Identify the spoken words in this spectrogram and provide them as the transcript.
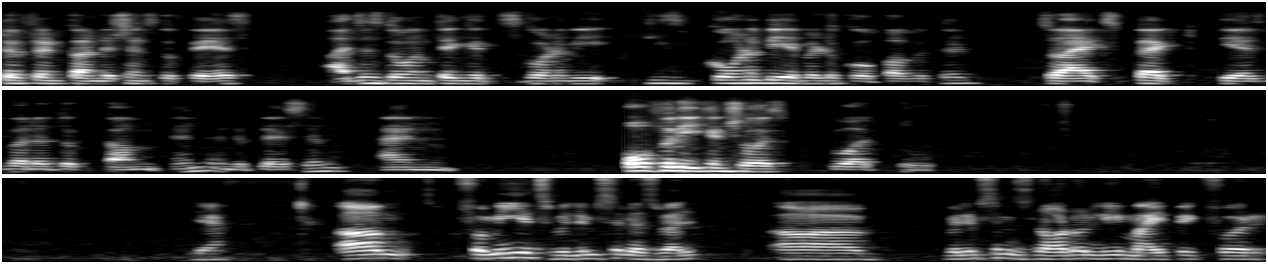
different conditions to face. I just don't think it's going to be he's going to be able to cope up with it. So I expect KS Bharat to come in and replace him, and hopefully he can show his worth too. Yeah. Um, for me, it's Williamson as well. Uh, Williamson is not only my pick for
